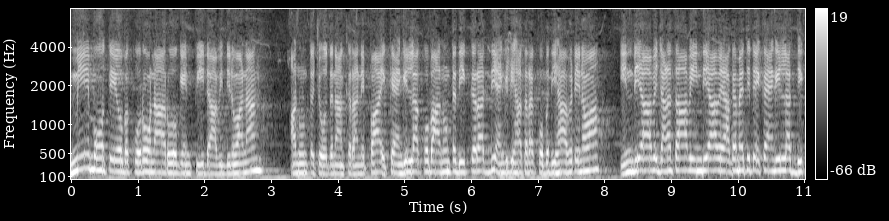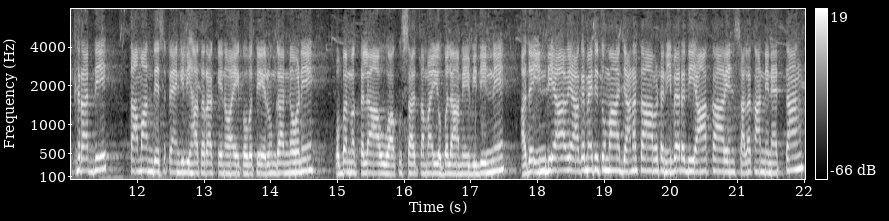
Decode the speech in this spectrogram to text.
මේ මොහොතේ ඔබ කොරෝනාරෝගෙන් පීඩා විදිනවානං අනුන්ට චෝදනා කරන්න එපා. එක ඇගිල්ලක් ඔබ අනුන්ට දික්කරද්දි ඇගිලි හතරක් ඔබ දිහාවටෙනවා ඉන්දියාවේ ජනතාව ඉන්දියාවේ අගමැතිට එක ඇගිල්ලක් දික්කරද්දී තමන් දෙසට ඇගිලි හතරක් එනවා. එක ඔබ තේරුම් ගන්න ඕනේ. ඔබම කලා වූ අකුසල් තමයි ඔබලා මේ විදින්නේ අද ඉන්දියාවේ අගමැතිතුමා ජනතාවට නිවැරදි ආකාරයෙන් සලකන්නේ නැත්තං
